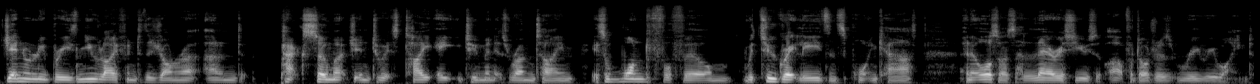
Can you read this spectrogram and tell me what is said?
genuinely breathes new life into the genre and packs so much into its tight 82 minutes runtime. It's a wonderful film with two great leads and supporting cast, and it also has a hilarious use of Artful Dodger's Re Rewind.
